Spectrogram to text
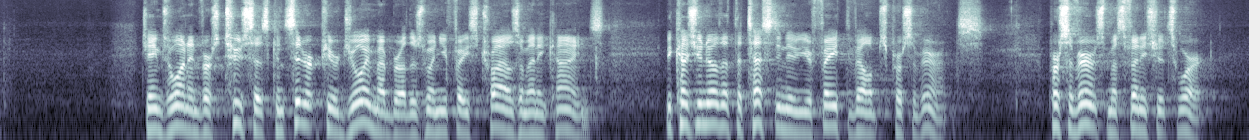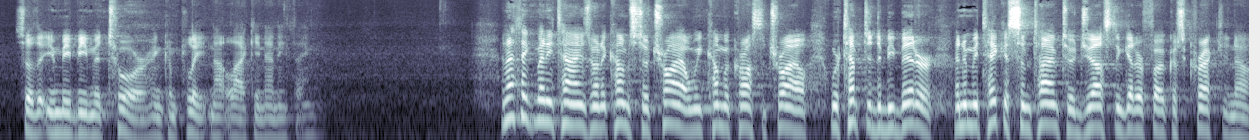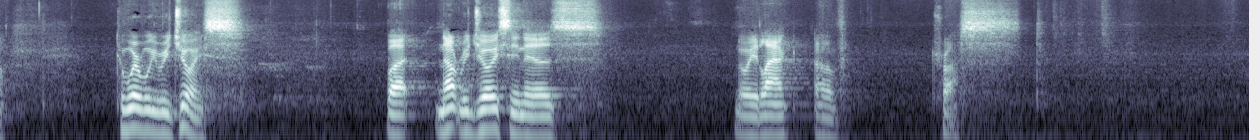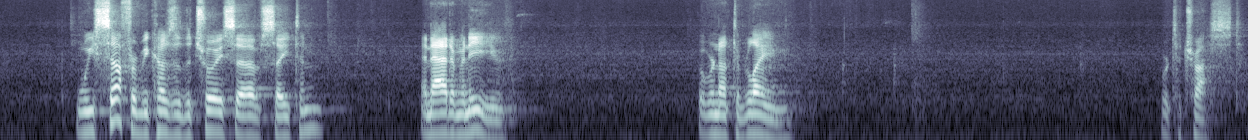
James 1 in verse 2 says, Consider it pure joy, my brothers, when you face trials of many kinds, because you know that the testing of your faith develops perseverance. Perseverance must finish its work so that you may be mature and complete, not lacking anything. And I think many times when it comes to trial, we come across a trial, we're tempted to be bitter, and it may take us some time to adjust and get our focus correct, you know, to where we rejoice. But not rejoicing is no a lack of trust. We suffer because of the choice of Satan and Adam and Eve, but we're not to blame. We're to trust.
